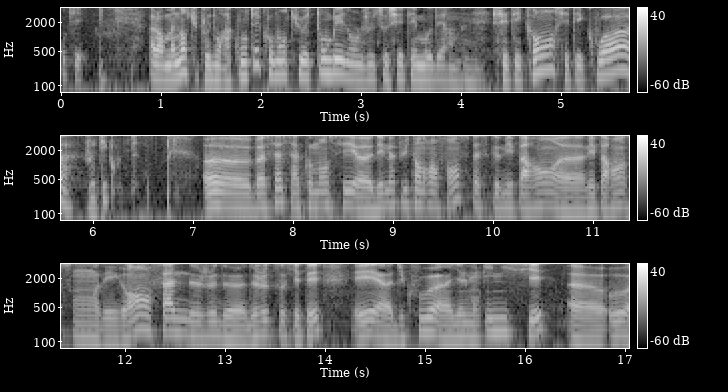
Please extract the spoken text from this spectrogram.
Ok. Alors maintenant tu peux nous raconter comment tu es tombé dans le jeu de société moderne. Mhm. C'était quand? C'était quoi? Je t'écoute. Euh, bah ça, ça a commencé euh, dès ma plus tendre enfance parce que mes parents, euh, mes parents sont des grands fans de jeux de, jeux de société et du coup ils m'ont initié au,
